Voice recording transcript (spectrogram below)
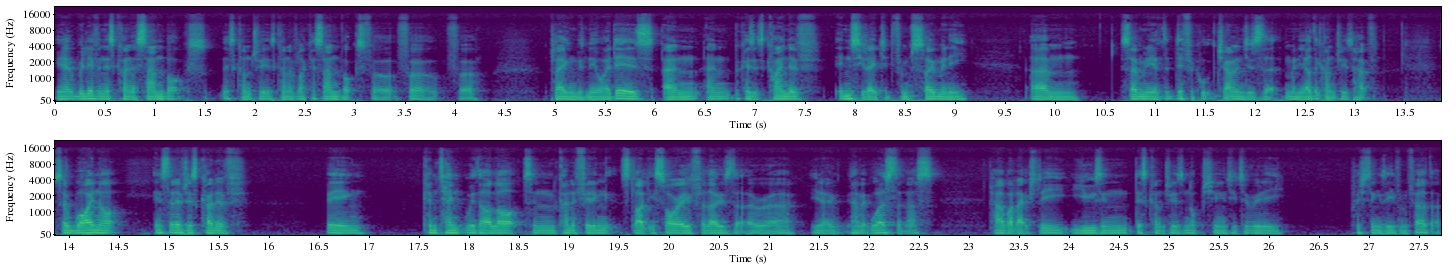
you know, we live in this kind of sandbox. This country is kind of like a sandbox for for for playing with new ideas, and and because it's kind of insulated from so many um, so many of the difficult challenges that many other countries have. So why not instead of just kind of being content with our lot and kind of feeling slightly sorry for those that are uh, you know have it worse than us how about actually using this country as an opportunity to really push things even further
